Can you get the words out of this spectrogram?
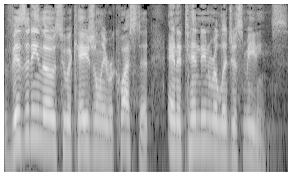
visiting those who occasionally request it, and attending religious meetings.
